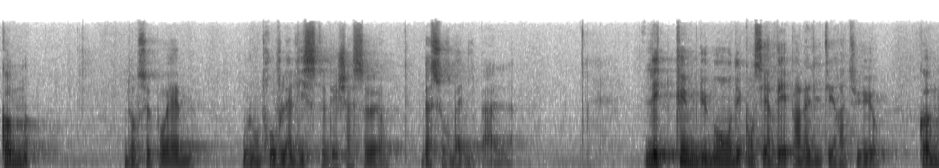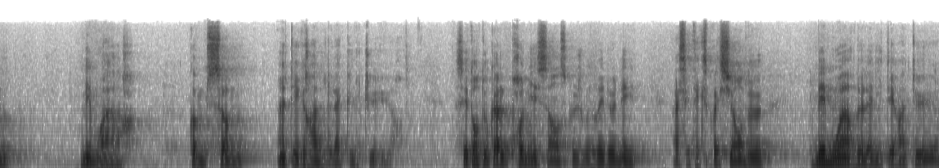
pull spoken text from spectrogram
comme dans ce poème où l'on trouve la liste des chasseurs d'Assurbanipal. L'écume du monde est conservée par la littérature comme mémoire, comme somme intégrale de la culture. C'est en tout cas le premier sens que je voudrais donner à cette expression de mémoire de la littérature,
